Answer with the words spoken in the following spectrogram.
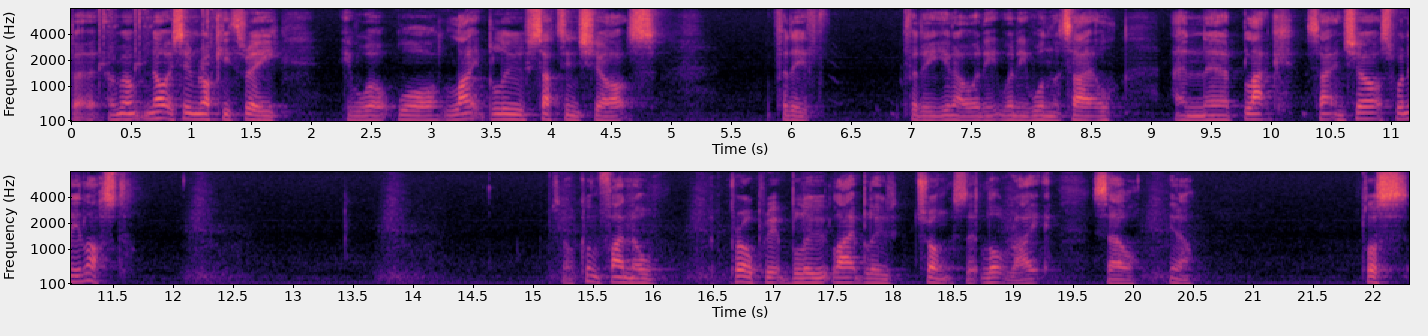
But I'm noticing Rocky 3 he wore, wore light blue satin shorts for the for the you know when he when he won the title, and uh, black satin shorts when he lost. So I couldn't find no appropriate blue light blue trunks that look right. So you know. Plus,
